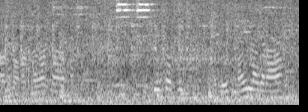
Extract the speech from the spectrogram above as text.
और लोहरदगा का तो कुछ नहीं लग रहा है।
